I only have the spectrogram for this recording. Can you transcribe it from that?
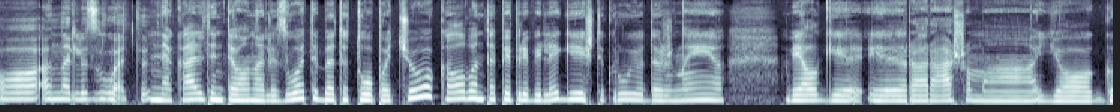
o analizuoti. Ne kaltinti, o analizuoti, bet tuo pačiu, kalbant apie privilegiją, iš tikrųjų dažnai uh, vėlgi yra rašoma, jog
